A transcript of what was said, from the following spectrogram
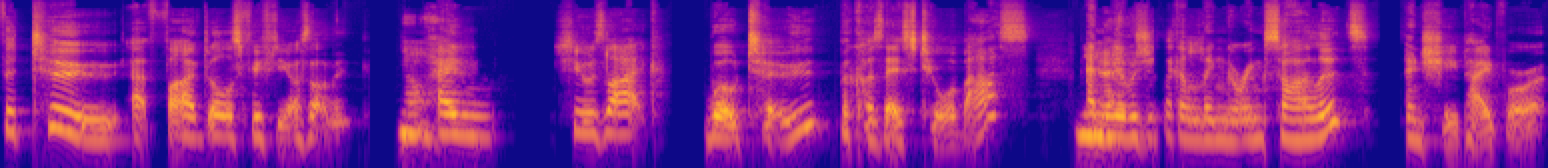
for two at $5.50 or something? No. And she was like, Well, two, because there's two of us. Yeah. And there was just like a lingering silence and she paid for it.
